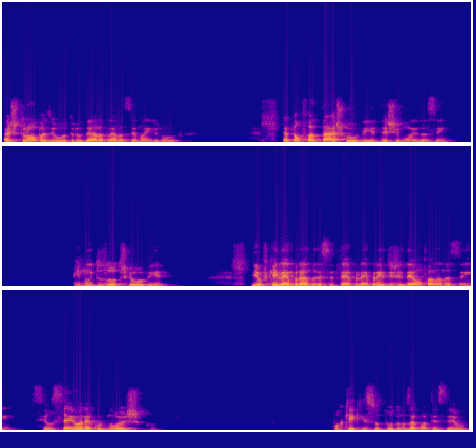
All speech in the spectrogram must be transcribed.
as trompas e o útero dela para ela ser mãe de novo. É tão fantástico ouvir testemunhos assim, e muitos outros que eu ouvi. E eu fiquei lembrando desse tempo lembrei de Gideão falando assim: se o Senhor é conosco, por que, que isso tudo nos aconteceu?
